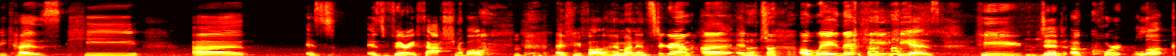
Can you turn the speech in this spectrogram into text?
because he uh, is is very fashionable. if you follow him on Instagram, uh, and a way that he he is. He did a court look.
